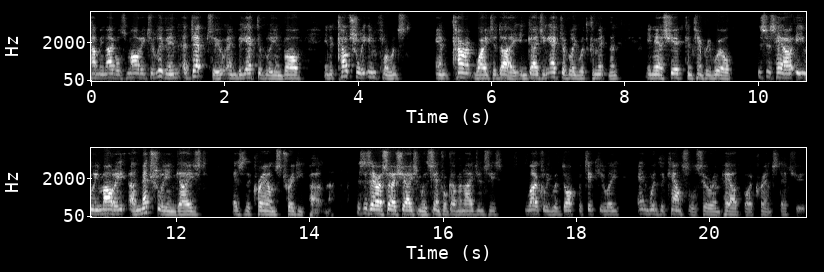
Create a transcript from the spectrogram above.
enables Māori to live in, adapt to, and be actively involved in a culturally influenced and current way today, engaging actively with commitment in our shared contemporary world. This is how iwi Māori are naturally engaged as the Crown's treaty partner. This is our association with central government agencies, locally with DOC particularly, and with the councils who are empowered by Crown statute.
